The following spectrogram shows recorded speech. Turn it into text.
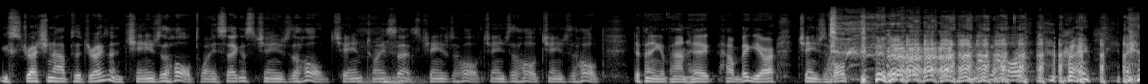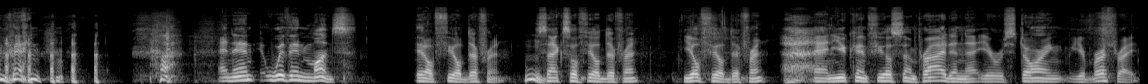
you stretch in opposite direction and change the hold. 20 seconds, change the hold. Change 20 seconds, change the hold. Change the hold. Change the hold. Depending upon how, how big you are, change the hold. Change the hold, right? And then and then within months, it'll feel different. Hmm. Sex will feel different. You'll feel different, and you can feel some pride in that you're restoring your birthright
